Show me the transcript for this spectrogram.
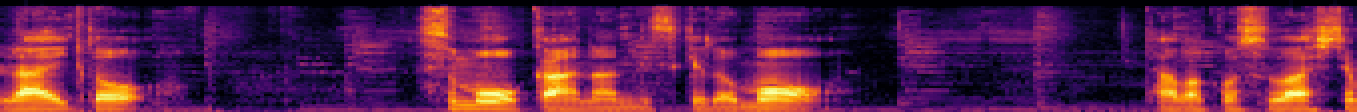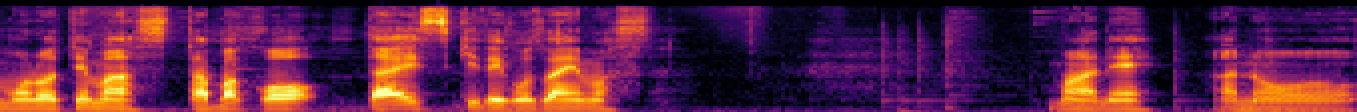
ライトスモーカーなんですけどもタバコ吸わしてもろてます。タバコ大好きでございます。まあねあの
